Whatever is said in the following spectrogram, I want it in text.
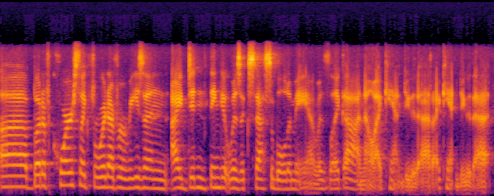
uh, but of course like for whatever reason i didn't think it was accessible to me i was like ah no i can't do that i can't do that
